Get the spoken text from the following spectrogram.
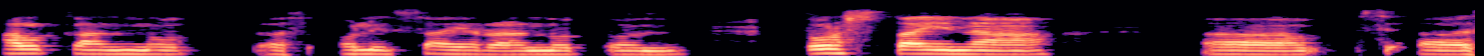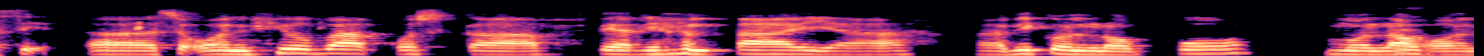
alkanut, uh, oli sairannut on torstaina. Uh, se, se, uh, se on hyvä, koska perjantai ja uh, viikonloppu mulla Okay. on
